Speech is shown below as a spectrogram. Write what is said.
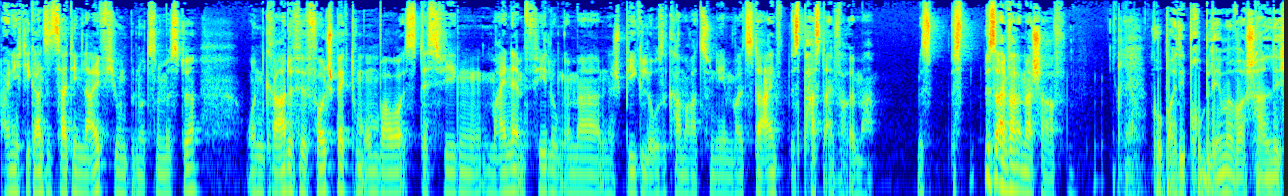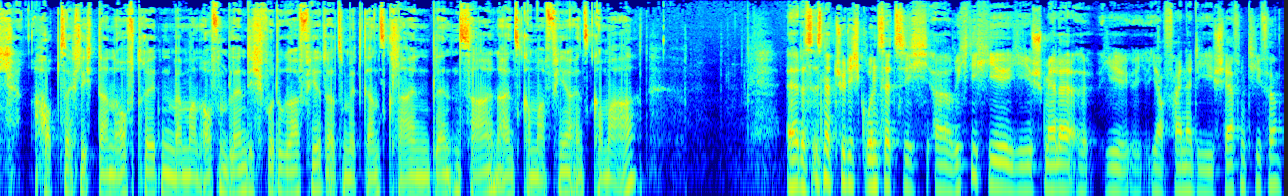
eigentlich die ganze Zeit den Live-View benutzen müsste. Und gerade für Vollspektrum-Umbau ist deswegen meine Empfehlung immer eine spiegellose Kamera zu nehmen, weil es da ein, es passt einfach immer. Es, es ist einfach immer scharf. Ja. Wobei die Probleme wahrscheinlich hauptsächlich dann auftreten, wenn man offenblendig fotografiert, also mit ganz kleinen Blendenzahlen 1,4, 1,8. Äh, das ist natürlich grundsätzlich äh, richtig, je, je schmäler, äh, je ja, feiner die Schärfentiefe,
